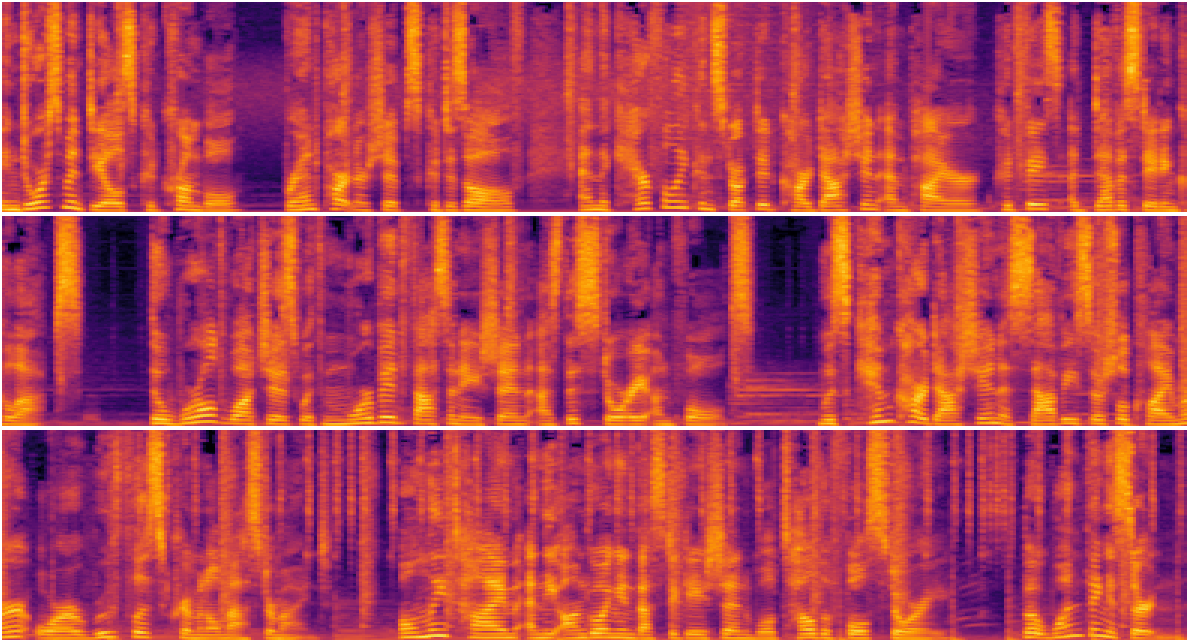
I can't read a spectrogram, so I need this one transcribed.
Endorsement deals could crumble, brand partnerships could dissolve, and the carefully constructed Kardashian empire could face a devastating collapse. The world watches with morbid fascination as this story unfolds. Was Kim Kardashian a savvy social climber or a ruthless criminal mastermind? Only time and the ongoing investigation will tell the full story. But one thing is certain,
